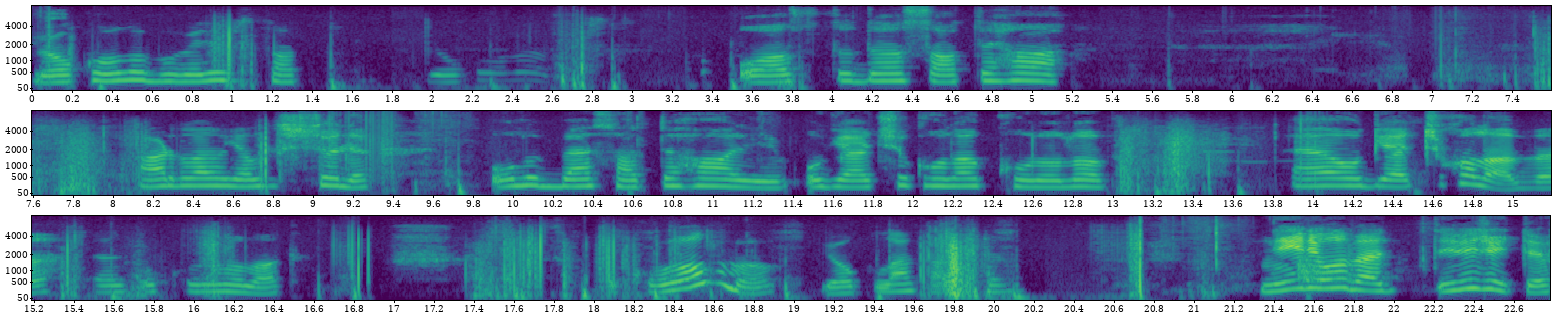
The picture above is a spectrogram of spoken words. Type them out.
Yok oğlum bu benim sat. Yok oğlum. O aslında sahte ha. Pardon yanlış söyle. Oğlum ben sahte haliyim. O gerçek olan kolonum. He o gerçek olan mı? Yani o kolon olan. O kolon mu? Yok lan kanka. Neydi oğlum ben deneyecektim.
